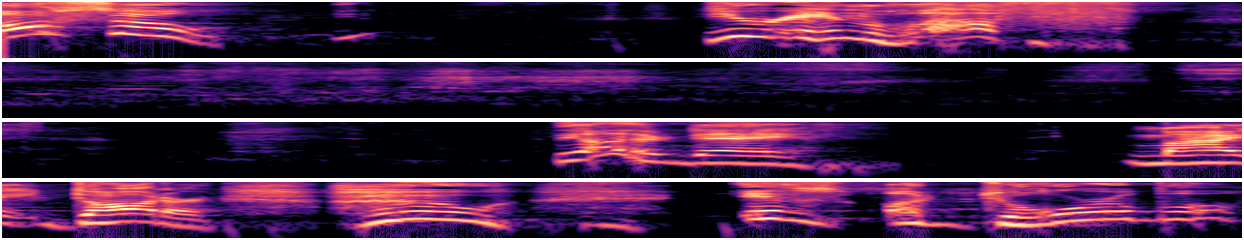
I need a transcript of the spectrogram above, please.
Also, you're in love. The other day, my daughter, who is adorable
